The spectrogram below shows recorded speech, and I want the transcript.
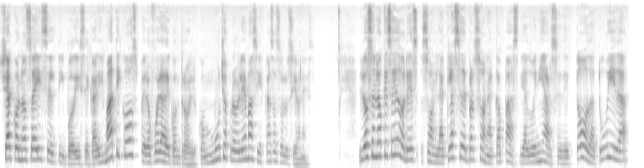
Ya conocéis el tipo, dice, carismáticos pero fuera de control, con muchos problemas y escasas soluciones. Los enloquecedores son la clase de persona capaz de adueñarse de toda tu vida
